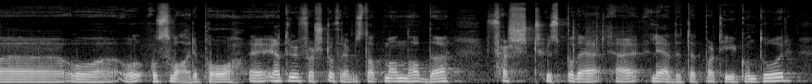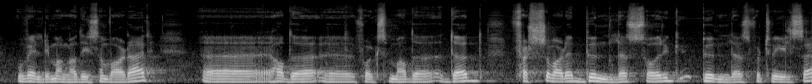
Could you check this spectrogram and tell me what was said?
å, å, svare på. Jeg tror først og fremst at man hadde først Husk på det, jeg ledet et partikontor hvor veldig mange av de som var der, eh, hadde eh, folk som hadde dødd. Først så var det bunnløs sorg, bunnløs fortvilelse.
